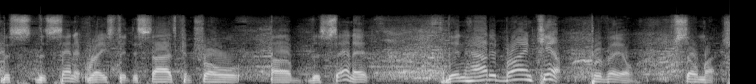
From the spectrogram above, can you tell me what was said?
the, the Senate race that decides control of the Senate, then how did Brian Kemp prevail so much?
